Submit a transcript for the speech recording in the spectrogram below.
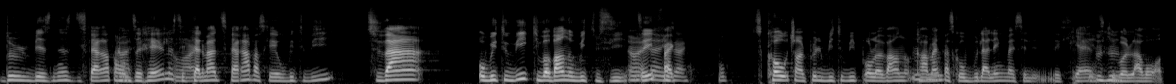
deux business différents, on Ouais. dirait. C'est Ouais. tellement différent parce qu'au B2B, tu vends au B2B qui va vendre au B2C. tu Ouais, sais. Fait que faut que tu coaches un peu le B2B pour le vendre quand Mhm. même parce qu'au bout de la ligne, ben, c'est le, le client qui Mhm. va l'avoir.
